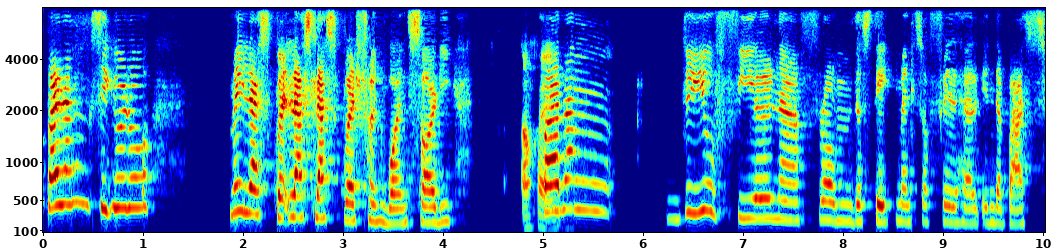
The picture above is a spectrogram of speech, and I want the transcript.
parang siguro, may last que- last last question, Bons, sorry. okay. Parang, do you feel na from the statements of PhilHealth in the past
